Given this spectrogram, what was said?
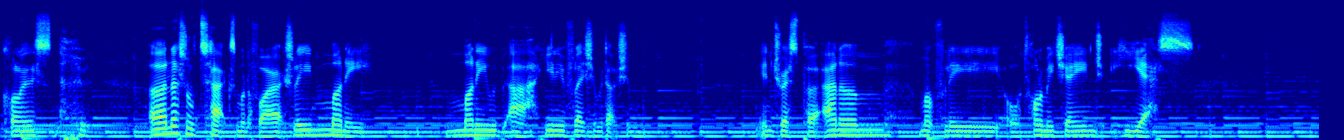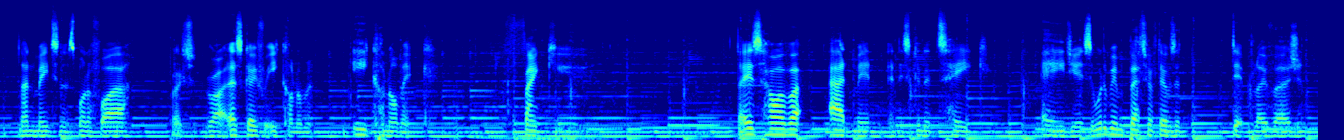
Colonists, no. Uh, national tax modifier, actually. Money. Money would... Ah, union inflation reduction. Interest per annum. Monthly autonomy change. Yes. Land maintenance modifier. Right, let's go for economic. Economic. Thank you. That is, however, admin, and it's going to take ages. It would have been better if there was a Diplo version,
